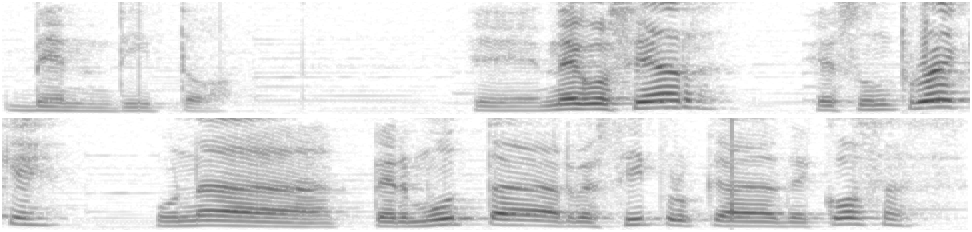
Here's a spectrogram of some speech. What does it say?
bendito. Eh, negociar es un trueque, una permuta recíproca de cosas.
